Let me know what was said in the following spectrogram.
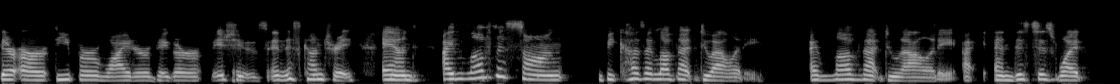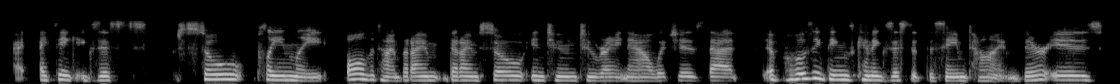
there are deeper, wider, bigger issues in this country, and I love this song because I love that duality. I love that duality, I, and this is what I, I think exists so plainly all the time. But I'm that I'm so in tune to right now, which is that opposing things can exist at the same time. There is,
